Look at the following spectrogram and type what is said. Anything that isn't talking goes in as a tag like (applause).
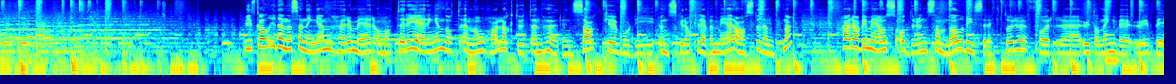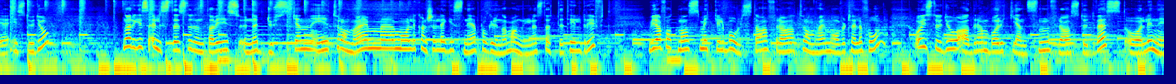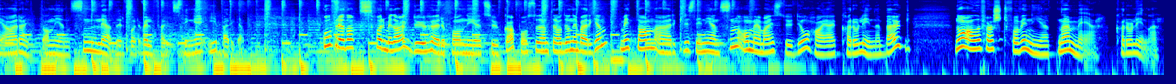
Vi skal i denne sendingen høre mer om at regjeringen.no har lagt ut en høringssak hvor de ønsker å kreve mer av studentene. Her har vi med oss Oddrun Samdal, viserektor for eh, utdanning ved UiB i studio. Norges eldste studentavis under Dusken i Trondheim må kanskje legges ned pga. manglende støtte til drift. Vi har fått med oss Mikkel Bolstad fra Trondheim over telefon, og i studio Adrian Borch Jensen fra Studvest og Linnea Reitan Jensen, leder for Velferdstinget i Bergen. God fredags formiddag, du hører på Nyhetsuka på Studentradioen i Bergen. Mitt navn er Kristine Jensen, og med meg i studio har jeg Karoline Baug. Nå aller først får vi nyhetene med Karoline.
